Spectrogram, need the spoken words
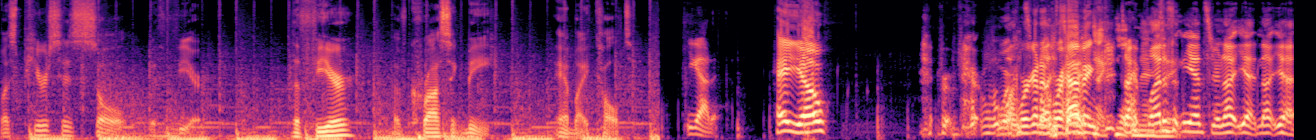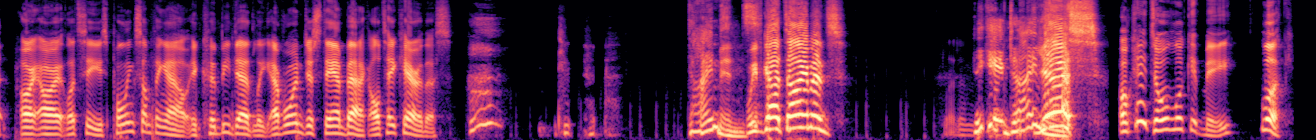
must pierce his soul with fear. The fear of crossing me and my cult. You got it. Hey, yo! We're, we're gonna- we're having- Sorry, blood isn't the answer. Not yet. Not yet. All right, all right, let's see. He's pulling something out. It could be deadly. Everyone just stand back. I'll take care of this. Diamonds. We've got diamonds. He gave diamonds. Yes. Okay, don't look at me. Look,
